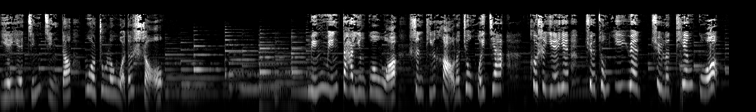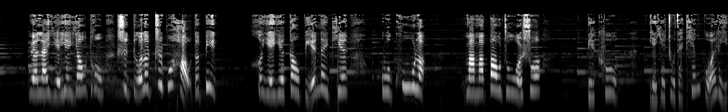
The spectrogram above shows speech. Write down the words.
爷爷紧紧的握住了我的手。明明答应过我，身体好了就回家。可是爷爷却从医院去了天国。原来爷爷腰痛是得了治不好的病。和爷爷告别那天，我哭了。妈妈抱住我说：“别哭，爷爷住在天国里，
